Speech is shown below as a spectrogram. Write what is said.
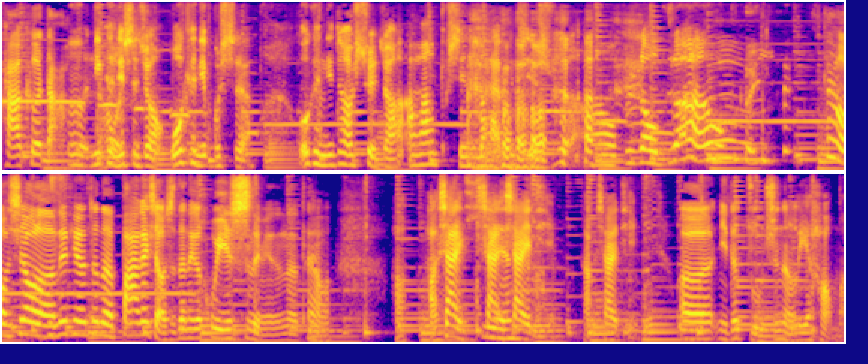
插科打诨。嗯，你肯定是这种，我肯定不是，我肯定都要睡着啊！不行，怎么还不结束 啊？我不知道，我不知道啊！我不可以，太好笑了，那天真的八个小时在那个会议室里面，真的太好。好好，下一下下一题，好下一题，呃，你的组织能力好吗？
